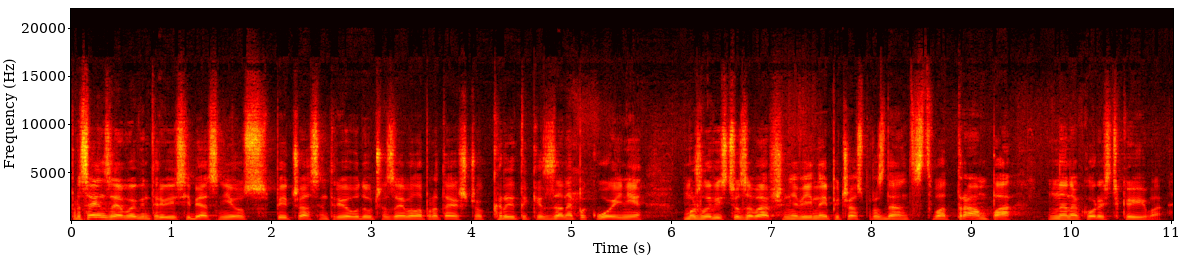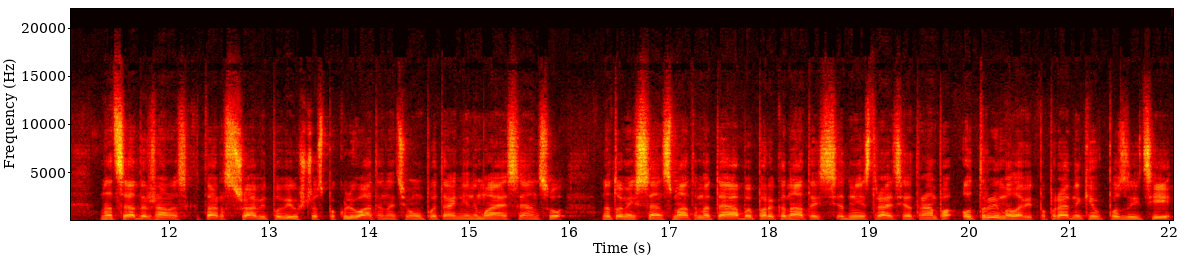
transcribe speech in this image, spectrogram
Про це він заявив в інтерв'ю CBS News. Під час інтерв'ю ведуча заявила про те, що критики занепокоєні можливістю завершення війни під час президентства Трампа не на користь Києва. На це державний секретар США відповів, що спекулювати на цьому питанні немає сенсу. Натомість сенс матиме те, аби переконатись, адміністрація Трампа отримала від попередників позиції,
